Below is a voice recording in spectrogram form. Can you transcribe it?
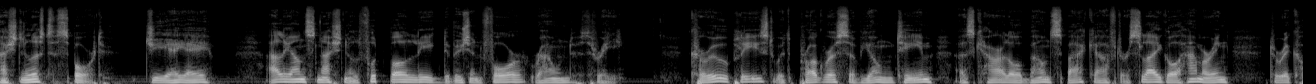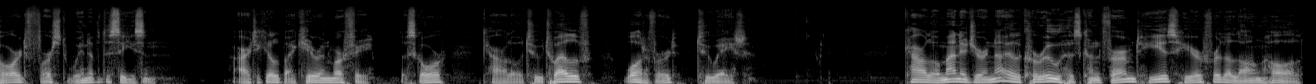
Nationalist Sport, GAA, Alliance National Football League Division 4, Round 3. Carew pleased with progress of young team as Carlow bounced back after Sligo hammering to record first win of the season. Article by Kieran Murphy. The score Carlow 212, Waterford 28. Carlow manager Niall Carew has confirmed he is here for the long haul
